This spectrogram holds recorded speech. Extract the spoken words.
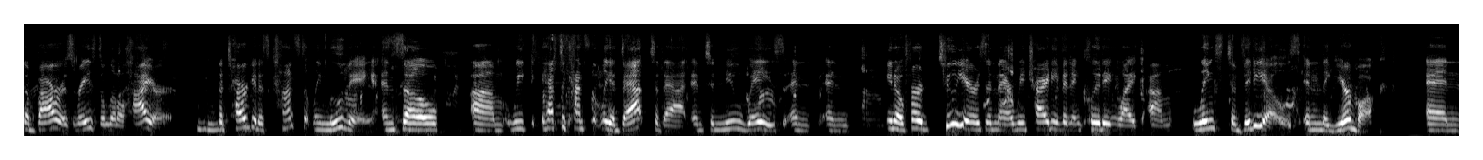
the bar is raised a little higher. Mm-hmm. the target is constantly moving and so um, we have to constantly adapt to that and to new ways. And and you know for two years in there we tried even including like um, links to videos in the yearbook and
